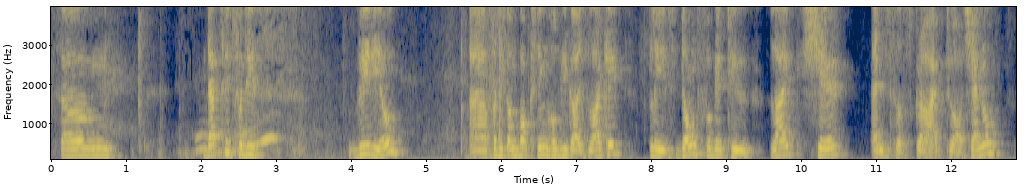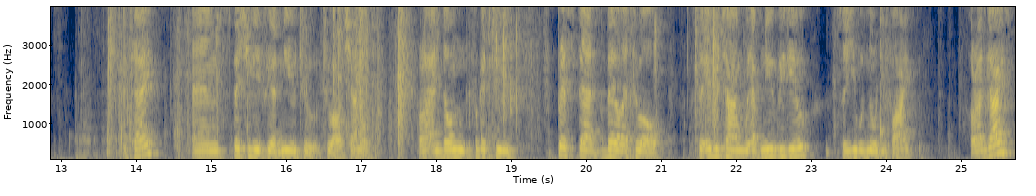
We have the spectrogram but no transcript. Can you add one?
So um, that's it for this video. Uh, for this unboxing, hope you guys like it. Please don't forget to like, share, and subscribe to our channel. Okay, and especially if you're new to to our channel. All right, and don't forget to press that bell as well. So every time we have new video, so you will notified. All right, guys.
